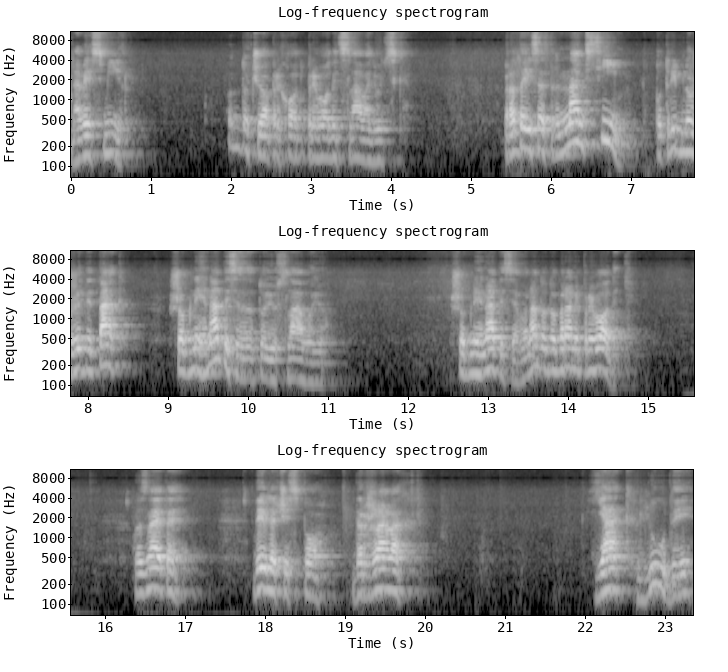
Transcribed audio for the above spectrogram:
на весь мір. От до чого приход- приводить слава людська. Брати і сестри, нам всім потрібно жити так, щоб не гнатися за тою славою. Щоб не гнатися, вона до добра не приводить. Ви знаєте, дивлячись по державах, як люди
